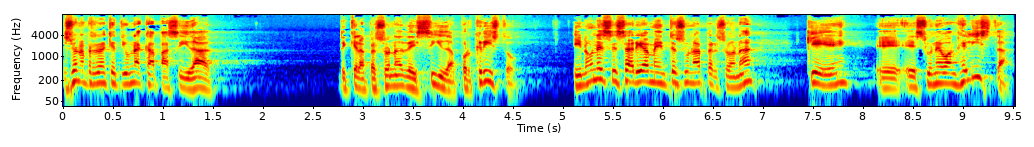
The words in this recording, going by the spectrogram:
Es una persona que tiene una capacidad de que la persona decida por Cristo. Y no necesariamente es una persona que eh, es un evangelista.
